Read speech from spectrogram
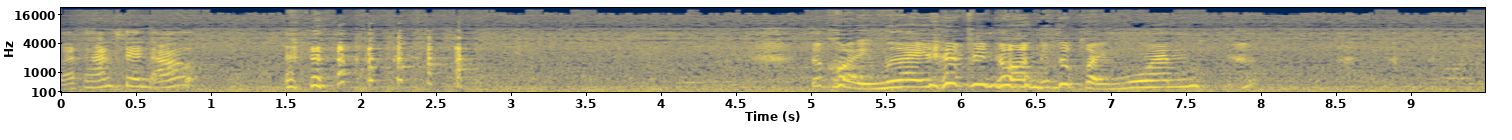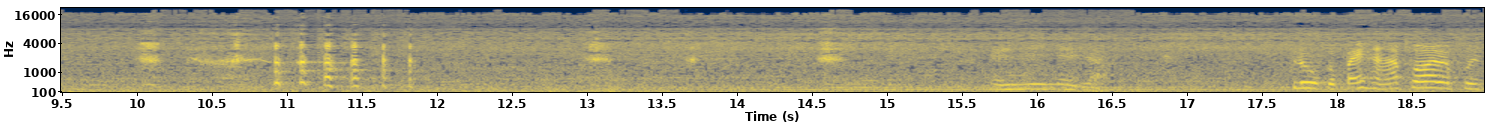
ประธานเซ็นเอาตุกข่อยเมื่อยเด้อพี่น้องนี่ตุกข่อยม่วนไอ้นี่เนี่ยลูกก็ไปหาพ่อแล้วพุ่น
